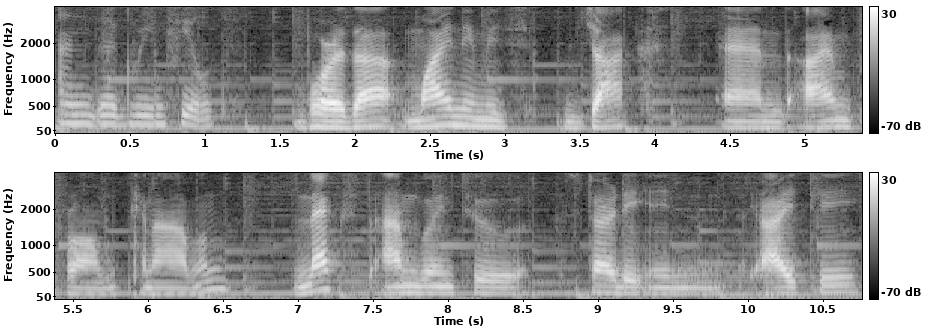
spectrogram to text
and the green fields. Borda. My name is Jack and I'm from Caernarfon. Next, I'm going to study in IT,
